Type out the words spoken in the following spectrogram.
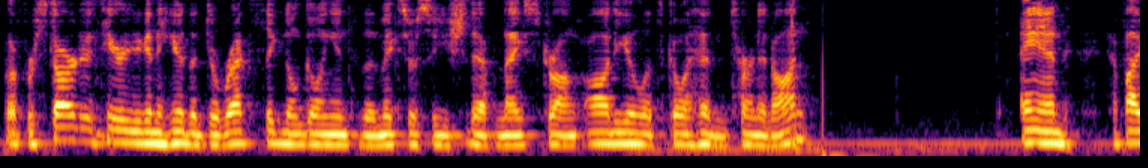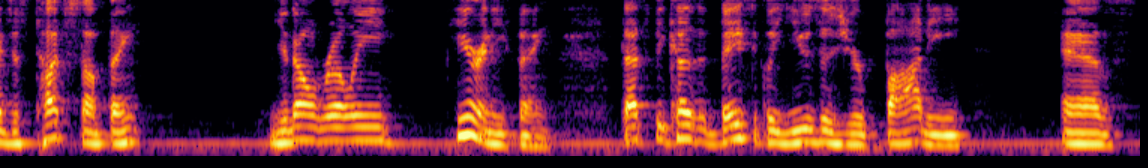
But for starters here, you're gonna hear the direct signal going into the mixer, so you should have nice, strong audio. Let's go ahead and turn it on. And if I just touch something, you don't really hear anything. That's because it basically uses your body as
